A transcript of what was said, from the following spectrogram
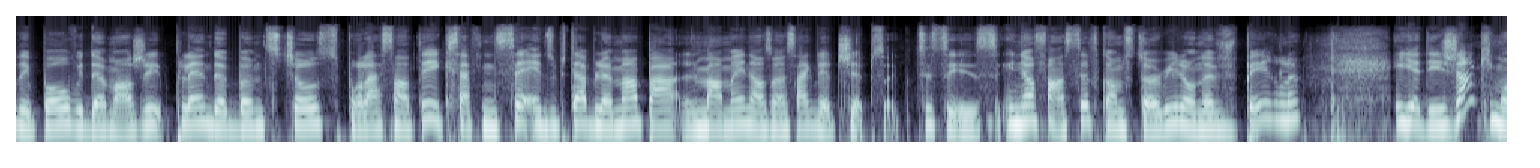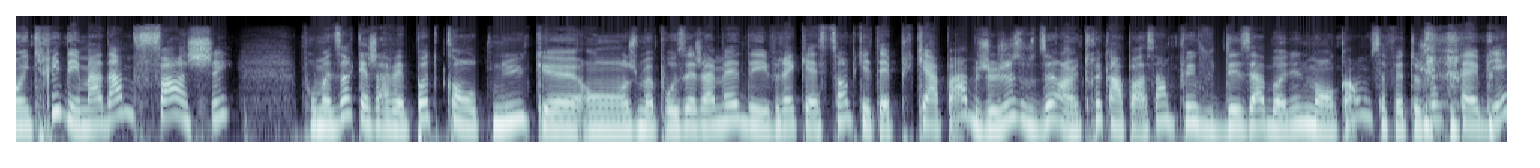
des pauvres et de manger plein de bonnes petites choses pour la santé et que ça finissait indubitablement par ma main dans un sac de chips. C'est c'est inoffensif comme story, là, on a vu pire là. Et il y a des gens qui m'ont écrit des madames fâchées pour me dire que j'avais pas de contenu, que on, je me posais jamais des vraies questions puis qu'ils étaient plus capables. Je veux juste vous dire un truc en passant, vous pouvez vous désabonner de mon compte, ça fait toujours très bien.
